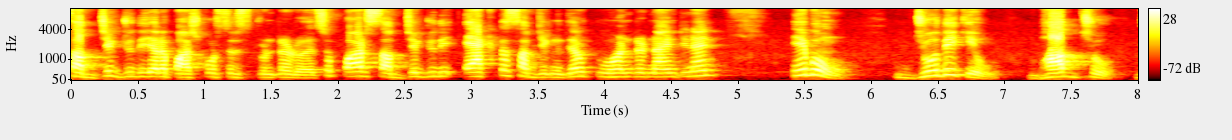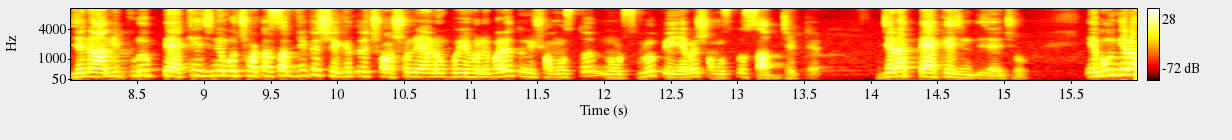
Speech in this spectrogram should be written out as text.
সাবজেক্ট যদি যারা পাস কোর্সের স্টুডেন্টরা রয়েছে পার সাবজেক্ট যদি একটা সাবজেক্ট নিতে চাও টু হান্ড্রেড নাইনটি নাইন এবং যদি কেউ ভাবছ যে না, আমি পুরো প্যাকেজ নেব ছটা সাবজেক্টে সেক্ষেত্রে ছশো নিরানব্বই হলে পারে তুমি সমস্ত নোটসগুলো পেয়ে যাবে সমস্ত সাবজেক্টের যারা প্যাকেজ নিতে চাইছো। এবং যারা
